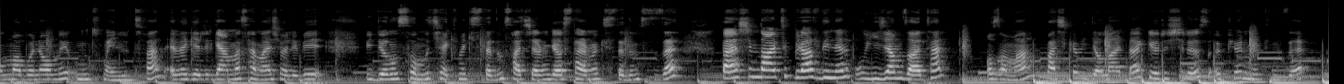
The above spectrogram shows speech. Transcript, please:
kanalıma abone olmayı unutmayın lütfen. Eve gelir gelmez hemen şöyle bir videonun sonunu çekmek istedim. Saçlarımı göstermek istedim size. Ben şimdi artık biraz dinlenip uyuyacağım zaten. O zaman başka videolarda görüşürüz. Öpüyorum hepinizi.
